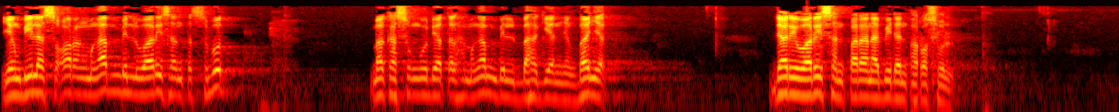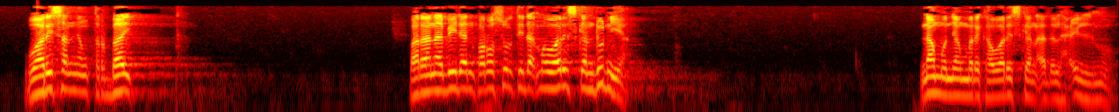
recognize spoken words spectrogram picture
Yang bila seorang mengambil warisan tersebut, maka sungguh dia telah mengambil bahagian yang banyak dari warisan para nabi dan para rasul. Warisan yang terbaik. Para nabi dan para rasul tidak mewariskan dunia. namun yang mereka wariskan adalah ilmu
